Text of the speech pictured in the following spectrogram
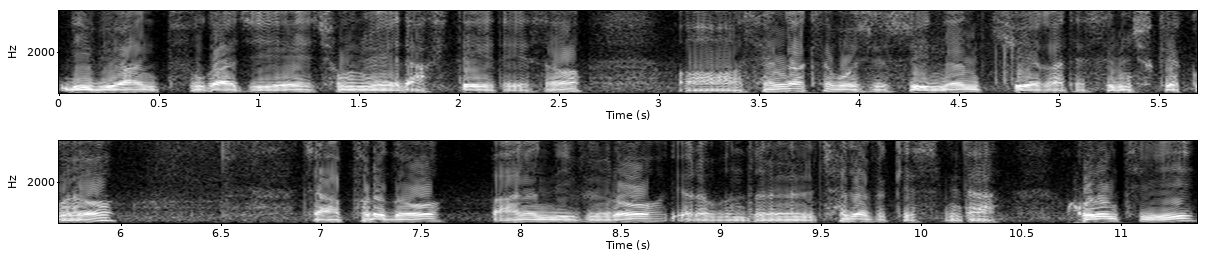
리뷰한 두 가지의 종류의 낚싯대에 대해서 어, 생각해 보실 수 있는 기회가 됐으면 좋겠고요. 자, 앞으로도 많은 리뷰로 여러분들을 찾아뵙겠습니다. 고름TV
